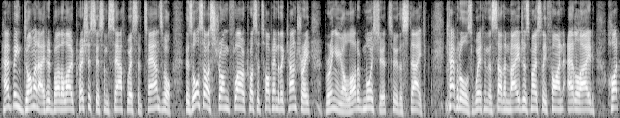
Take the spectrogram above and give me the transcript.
have been dominated by the low pressure system southwest of Townsville. There's also a strong flow across the top end of the country, bringing a lot of moisture to the state. Wet in the southern majors, mostly fine Adelaide, hot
